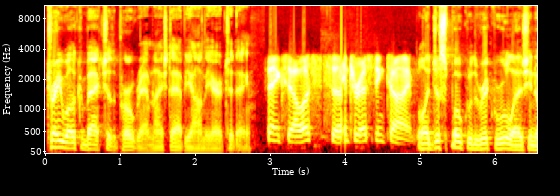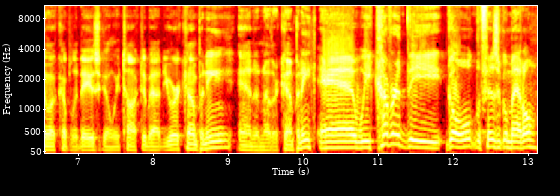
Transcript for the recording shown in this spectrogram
Trey, welcome back to the program. Nice to have you on the air today. Thanks, Ellis. It's an interesting time. Well, I just spoke with Rick Rule, as you know, a couple of days ago. And We talked about your company and another company, and we covered the gold, the physical metal,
